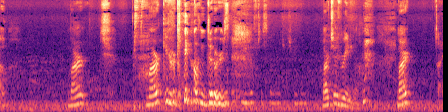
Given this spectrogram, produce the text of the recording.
Oh. March. Mark your calendars. March is reading. March. Sorry.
